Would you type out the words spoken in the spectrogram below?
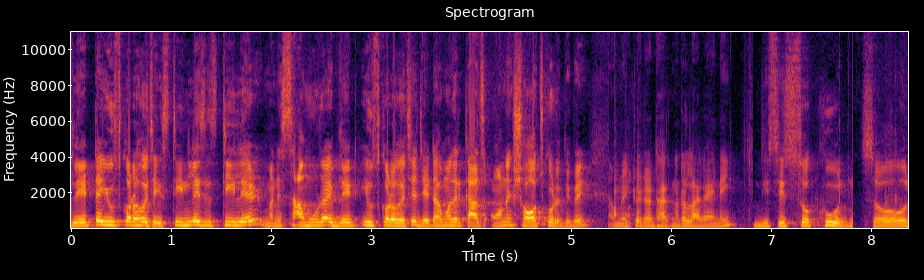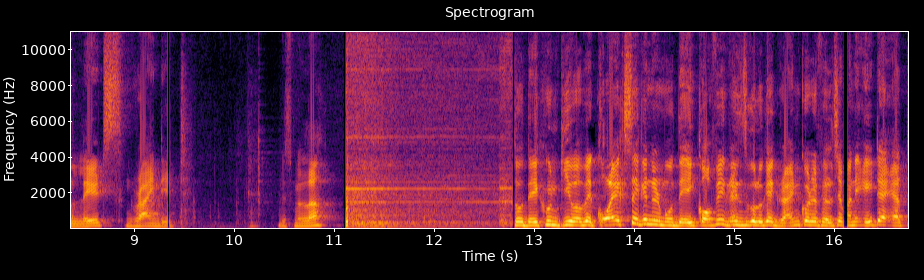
ব্লেডটা ইউজ করা হয়েছে স্টেনলেস স্টিলের মানে সামুরাই ব্লেড ইউজ করা হয়েছে, যেটা আমাদের কাজ অনেক সহজ করে দিবে। আমরা একটু এটা ঢাকনাটা লাগাই নেই। This is so cool so let's grind it বিসমিল্লাহ। তো দেখুন কীভাবে কয়েক সেকেন্ডের মধ্যে এই কফি গ্রিনসগুলোকে গ্রাইন্ড করে ফেলছে। মানে এটা এত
